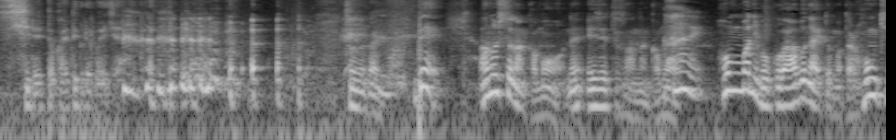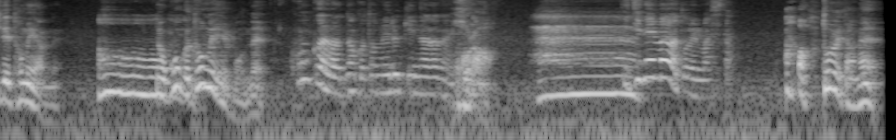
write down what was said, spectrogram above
しれっと帰ってくればいいじゃないかそんな感じ。であの人なんかもね AZ さんなんかも、はい。ほんまに僕が危ないと思ったら本気で止めやんねあでも今回止めへんもんね今回はなんか止める気にならない。ほら。へえ1年前は止めました。あ。止めたね。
